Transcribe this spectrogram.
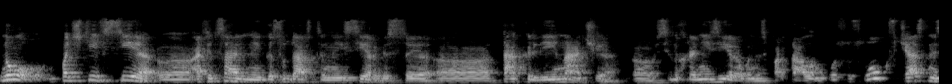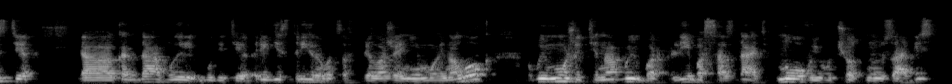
Ну, почти все э, официальные государственные сервисы э, так или иначе э, синхронизированы с порталом госуслуг. В частности, когда вы будете регистрироваться в приложении «Мой налог», вы можете на выбор либо создать новую учетную запись,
